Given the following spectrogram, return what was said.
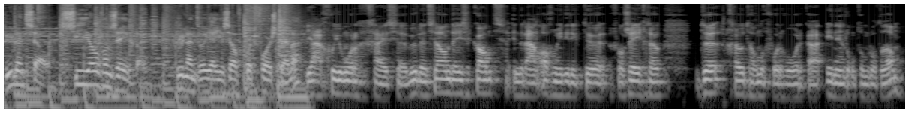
Bulent Cel, CEO van Zegro. Bulent, wil jij jezelf kort voorstellen? Ja, goedemorgen Gijs. Eh, Bulent Cel aan deze kant. Inderdaad, algemeen directeur van Zegro. De groothandel voor de horeca in en rondom Rotterdam.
